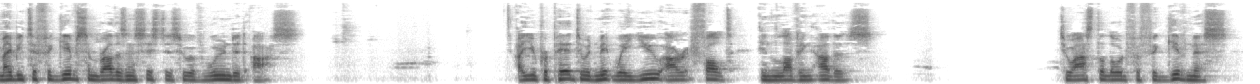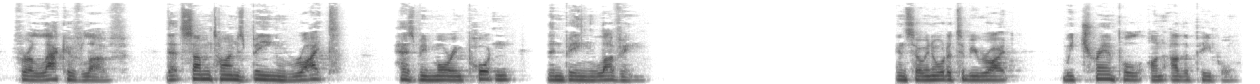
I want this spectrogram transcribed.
Maybe to forgive some brothers and sisters who have wounded us. Are you prepared to admit where you are at fault in loving others? To ask the Lord for forgiveness for a lack of love, that sometimes being right has been more important than being loving. And so, in order to be right, we trample on other people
